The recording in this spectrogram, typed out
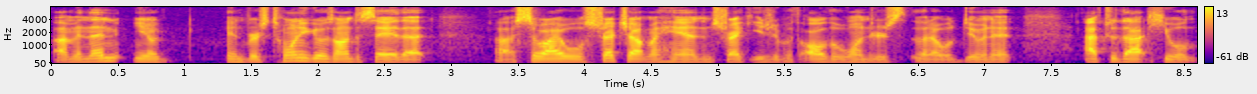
Um, and then you know in verse 20 goes on to say that, uh, so I will stretch out my hand and strike Egypt with all the wonders that I will do in it. After that, he will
